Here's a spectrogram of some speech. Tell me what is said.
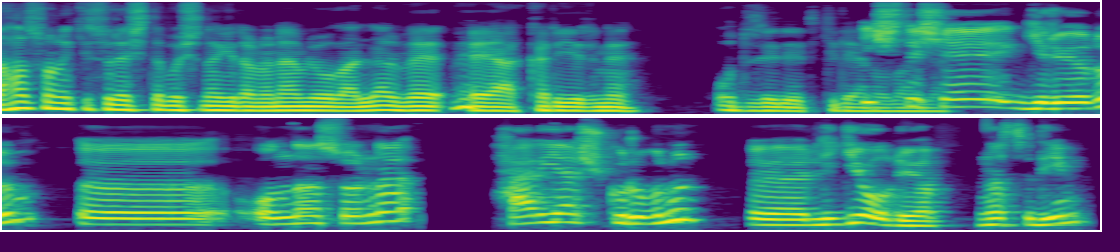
daha sonraki süreçte başına gelen önemli olaylar ve veya kariyerini o düzeyde etkileyen İşte olaylar. şeye giriyordum. Ee, ondan sonra her yaş grubunun e, ligi oluyor. Nasıl diyeyim?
